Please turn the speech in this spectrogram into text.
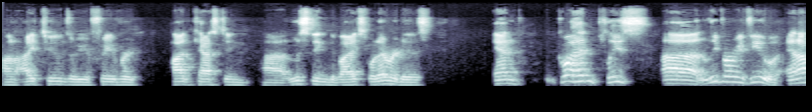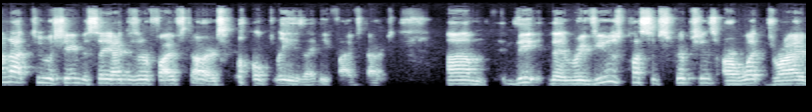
on iTunes or your favorite podcasting uh, listening device, whatever it is. And go ahead and please uh, leave a review. And I'm not too ashamed to say I deserve five stars. oh, please, I need five stars. Um, the, the reviews plus subscriptions are what drive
